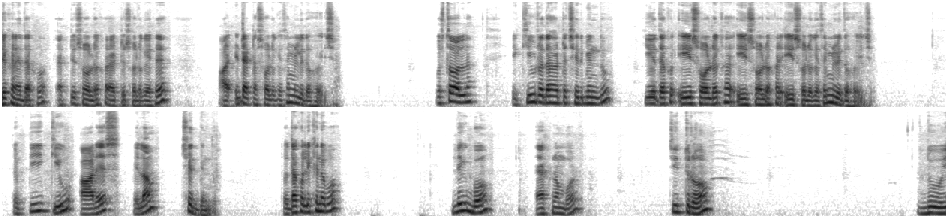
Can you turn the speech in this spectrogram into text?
যেখানে দেখো, একটি সরলরেখা একটি সরলরেখা আর এটা একটা সরলরেখা মিলিত হয়েছে। বুঝতে পারলে? এই কিউটা দেখো একটা ছেদবিন্দু কিউ দেখো এই সরলরেখা এই সরলরেখার এই সরলরেখা এসে মিলিত হয়েছে। তো পি কিউ আর এস পেলাম ছেদবিন্দু। তো দেখো লিখে নেব। লিখব এক নম্বর চিত্র দুই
